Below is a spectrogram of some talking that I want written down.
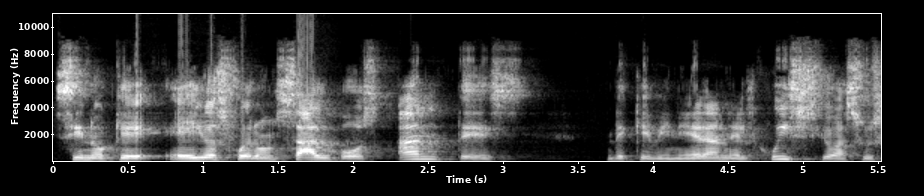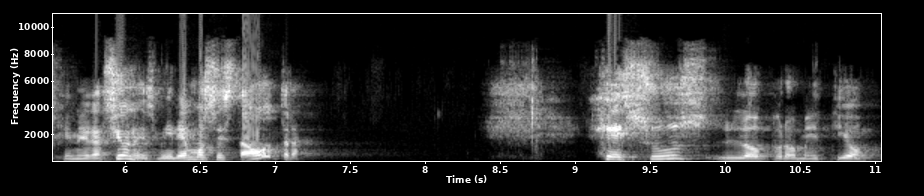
Sino que ellos fueron salvos antes de que vinieran el juicio a sus generaciones. Miremos esta otra. Jesús lo prometió.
